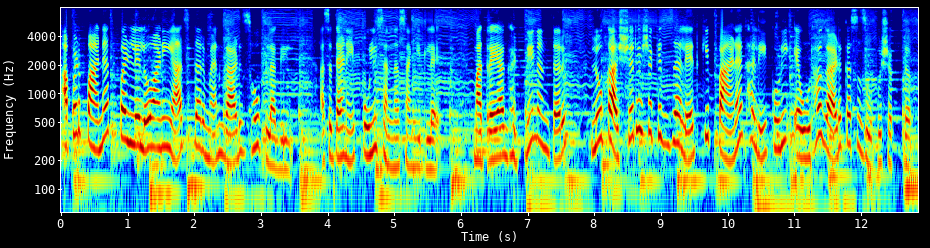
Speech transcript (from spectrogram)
आपण पाण्यात पडलेलो आणि याच दरम्यान गाढ झोप लागली असं त्याने पोलिसांना सांगितलंय. मात्र या घटनेनंतर लोक आश्चर्यचकित झालेत की पाण्याखाली कोणी एवढं गाढ कसं झोपू शकतं?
